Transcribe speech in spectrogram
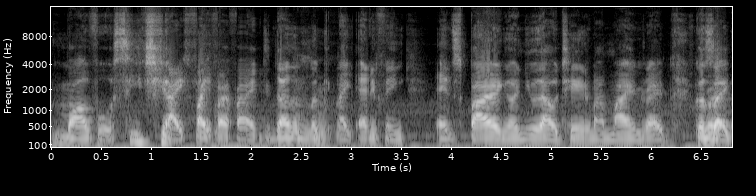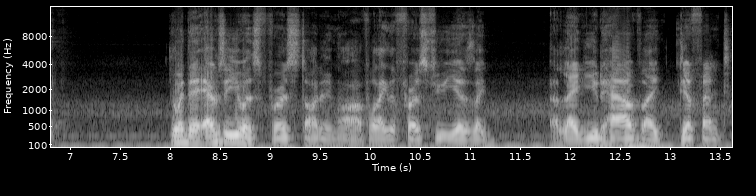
Marvel CGI fight, fight, fight. It doesn't look mm-hmm. like anything inspiring or new that would change my mind, right? Because Right. like when the MCU was first starting off, or like the first few years, like like you'd have like different.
